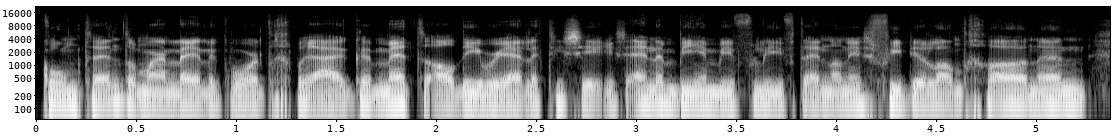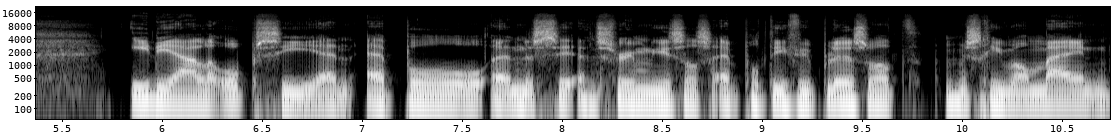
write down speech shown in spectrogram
content, om maar een lelijk woord te gebruiken... met al die reality-series en een B&B Verliefd. En dan is Videoland gewoon een ideale optie. En Apple en de en streamingdienst als Apple TV+, Plus... wat misschien wel mijn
